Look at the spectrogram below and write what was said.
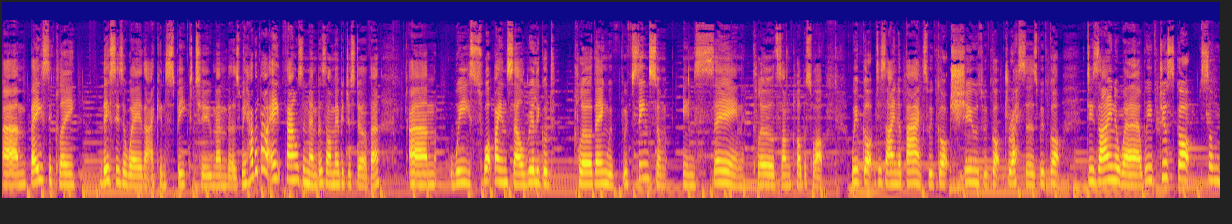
um, basically, this is a way that I can speak to members. We have about 8,000 members, or maybe just over. Um, we swap, buy, and sell really good clothing. We've, we've seen some insane clothes on Clobber Swap. We've got designer bags, we've got shoes, we've got dresses, we've got designer wear, we've just got some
